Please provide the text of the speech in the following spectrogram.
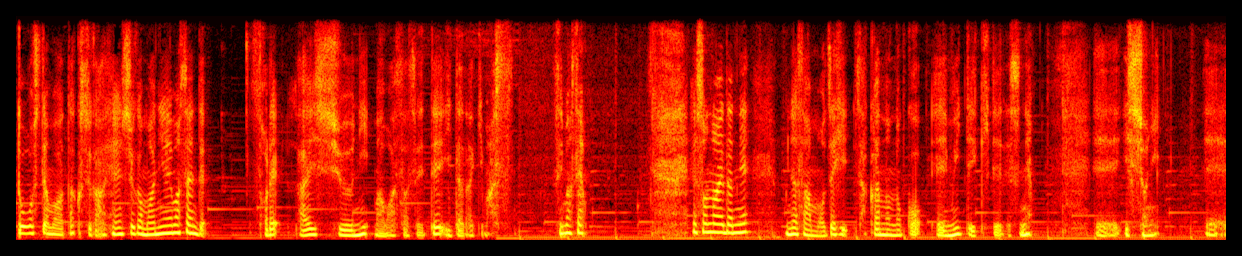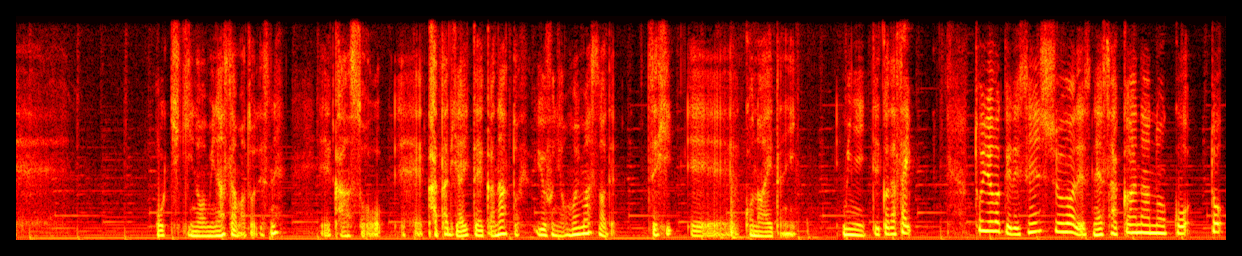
どうしても私が編集が間に合いませんでそれ来週に回させていただきます。すいません。その間ね皆さんもぜひ魚の子、え、見てきてですね、え、一緒に、え、お聞きの皆様とですね、え感想を、え語り合いたいかなというふうに思いますのでぜひ、えこの間に見に行ってください。というわけで先週はですね魚の子と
